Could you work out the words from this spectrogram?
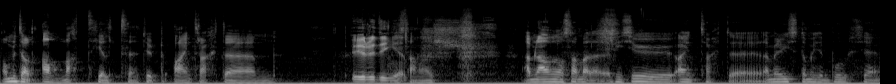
Om inte något annat helt eh, typ Eintracht... Um, Urdingen. Annars... Ja, men alltså, samma, det finns ju Eintracht... eh, Ja, men just de är ju Borussia.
